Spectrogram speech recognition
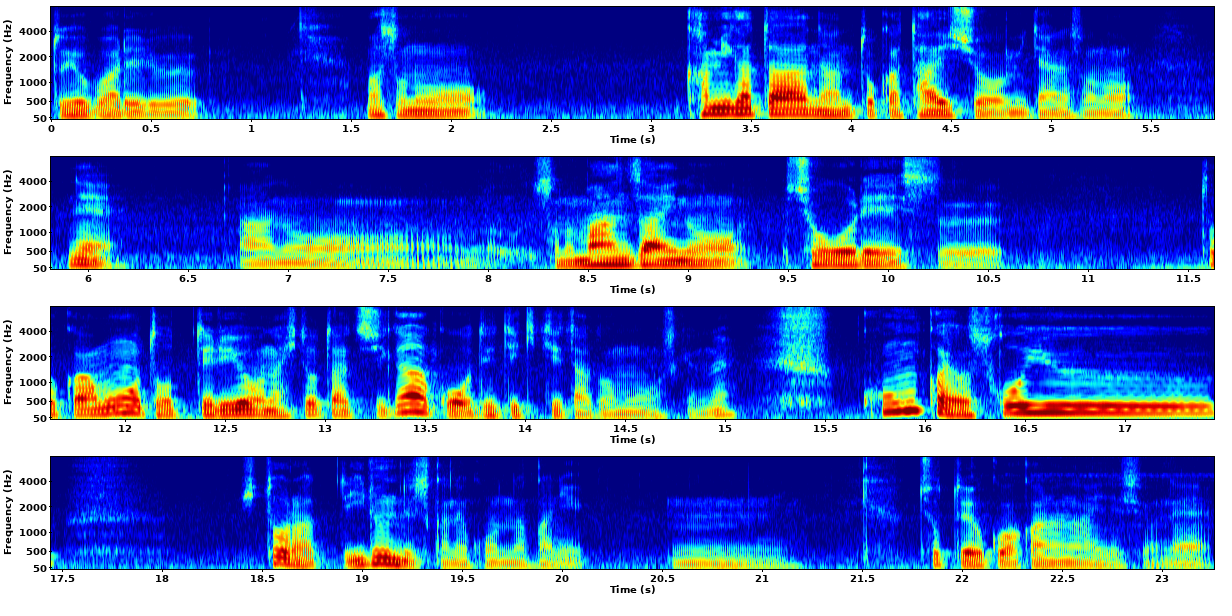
と呼ばれるまあその髪型なんとか大賞みたいなそのねあのその漫才の賞レースとかも撮ってるような人たちがこう出てきてたと思うんですけどね。今回はそういう人らっているんですかねこの中に。うん。ちょっとよくわからないですよね。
